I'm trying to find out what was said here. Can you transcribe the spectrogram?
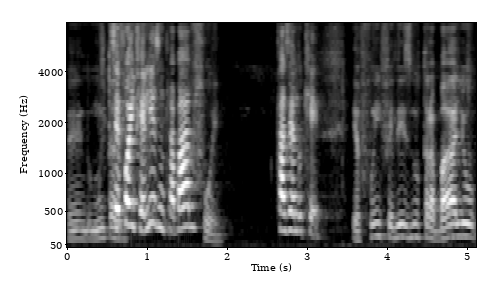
Vendo muita Você foi infeliz no trabalho? Fui. Fazendo o quê? Eu fui infeliz no trabalho,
